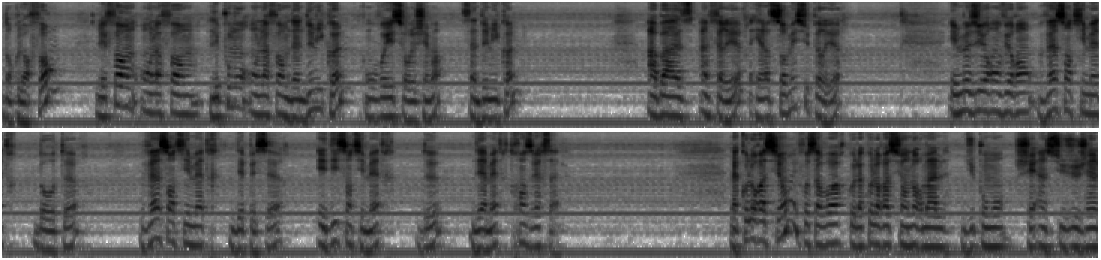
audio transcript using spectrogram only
Donc leur forme. Les, poumons ont la forme d'un demi-cône, comme vous voyez sur le schéma. C'est un demi-cône à base inférieure et un sommet supérieur. Il mesure environ 20 cm de hauteur, 20 cm d'épaisseur et 10 cm de diamètre transversal. La coloration, il faut savoir que la coloration normale du poumon chez un sujet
